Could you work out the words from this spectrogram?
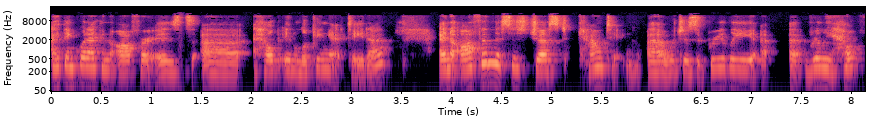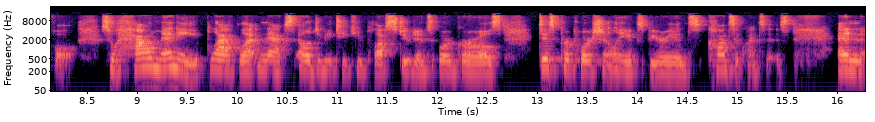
I think what I can offer is uh, help in looking at data. And often this is just counting, uh, which is really, uh, really helpful. So how many Black, Latinx, LGBTQ plus students or girls disproportionately experience consequences? And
